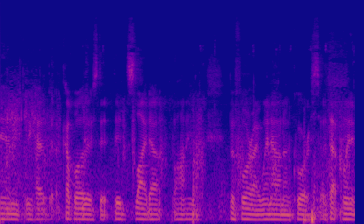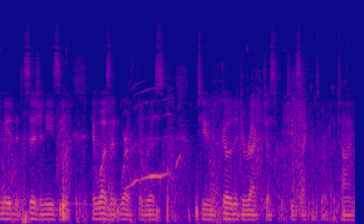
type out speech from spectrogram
and we had a couple others that did slide out behind before I went out on course. So at that point, it made the decision easy. It wasn't worth the risk to go the direct just for two seconds worth of time.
